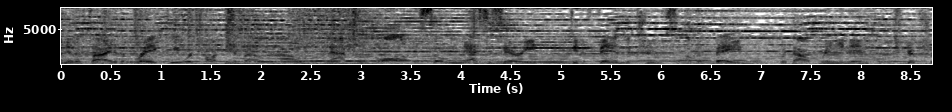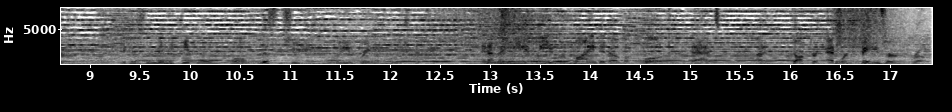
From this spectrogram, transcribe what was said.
On the other side of the break, we were talking about how natural law is so necessary to defend the truths of the faith without bringing in Holy Scripture because many people won't listen to you when you bring up Holy Scripture. And I'm immediately reminded of a book that uh, Dr. Edward Feser wrote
